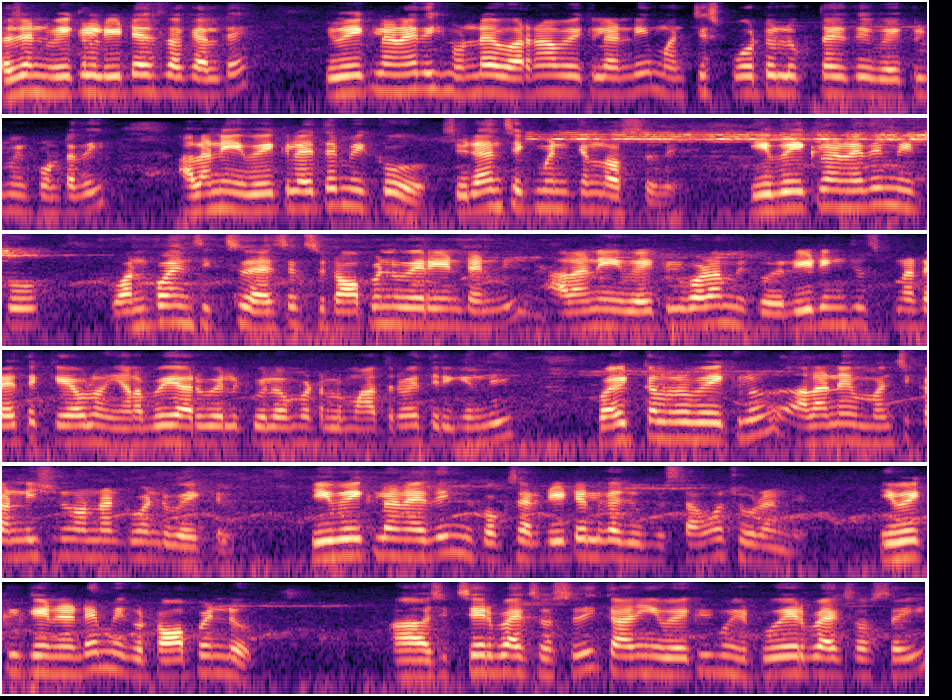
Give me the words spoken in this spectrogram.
ప్రజెంట్ వెహికల్ డీటెయిల్స్లోకి వెళ్తే ఈ వెహికల్ అనేది హ్యుండా వర్ణ వెహికల్ అండి. మంచి స్పోర్ట్ లుక్ అయితే వెహికల్ మీకు ఉంటుంది. అలానే ఈ వెహికల్ అయితే మీకు సిడాన్ సెగ్మెంట్ కింద వస్తుంది. ఈ వెహికల్ అనేది మీకు one point six SX top end variant అండి. అలానే ఈ వెహికల్ కూడా మీకు రీడింగ్ చూసుకున్నట్టయితే కేవలం ఎనభై ఆరు వేల కిలోమీటర్లు మాత్రమే తిరిగింది. వైట్ కలర్ వెహికల్ అలానే మంచి కండిషన్లో ఉన్నటువంటి వెహికల్ ఈ వెహికల్ అనేది మీకు ఒకసారి డీటెయిల్గా చూపిస్తాము చూడండి. ఈ వెహికల్కి ఏంటంటే మీకు టాప్ అండ్ సిక్స్ ఇయర్ బ్యాగ్స్ వస్తుంది. కానీ ఈ వెహికల్ మీకు టూ ఇయర్ బ్యాగ్స్ వస్తాయి.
